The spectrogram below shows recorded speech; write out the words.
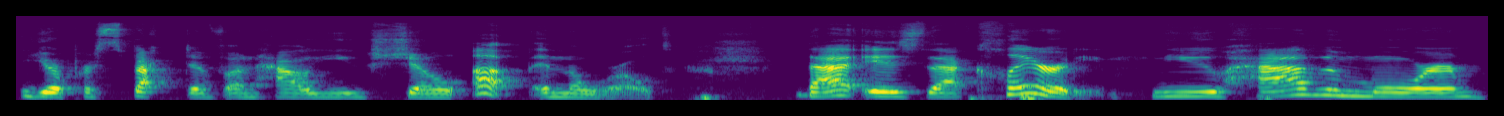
your perspective on how you show up in the world. That is that clarity. You have a more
